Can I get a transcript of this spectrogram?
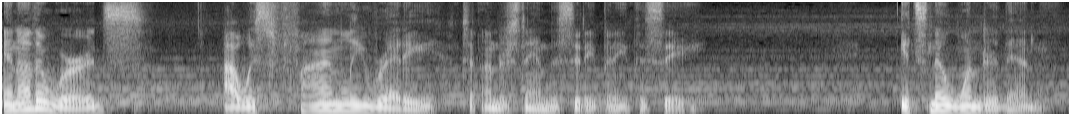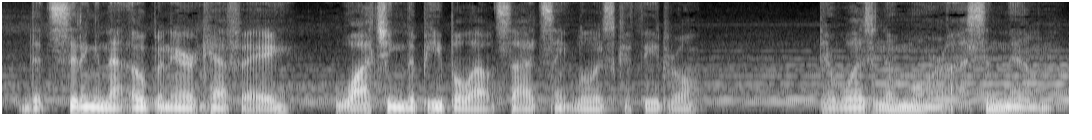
In other words, I was finally ready to understand the city beneath the sea. It's no wonder then that sitting in that open air cafe, watching the people outside St. Louis Cathedral, there was no more us and them.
